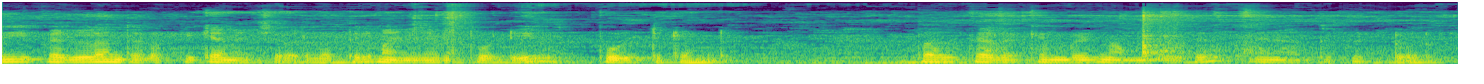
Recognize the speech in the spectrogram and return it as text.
ഈ വെള്ളം തിളപ്പിക്കാൻ വെച്ച വെള്ളത്തിൽ മഞ്ഞൾപ്പൊടി ഉപ്പ് ഇട്ടിട്ടുണ്ട്. അപ്പോൾ അത് തിളയ്ക്കുമ്പോൾ നമ്മളിത് അതിനകത്ത് ഇട്ട് കൊടുക്കും.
